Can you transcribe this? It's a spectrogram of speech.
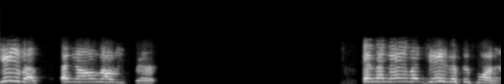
Jesus, and your own Holy Spirit. In the name of Jesus this morning,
